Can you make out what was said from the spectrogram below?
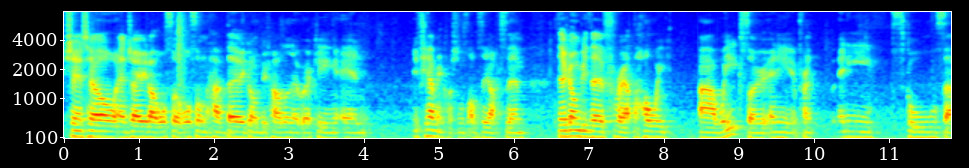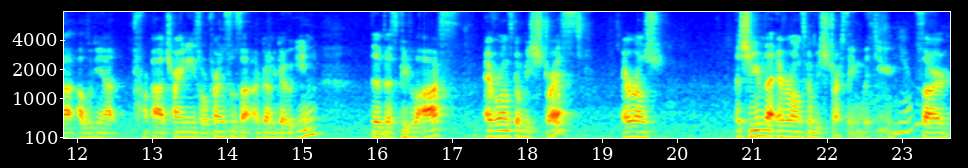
Chantel and Jade are also awesome to have. They're going to be part of the networking and if you have any questions, obviously ask them. They're going to be there throughout the whole week. Uh, week. So any any schools that are looking at uh, trainees or apprentices that are going to go in, the best people to ask. Everyone's going to be stressed. Everyone's assume that everyone's going to be stressing with you. So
